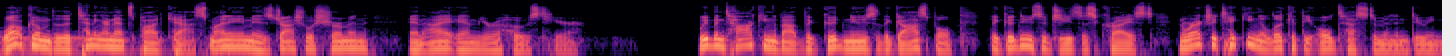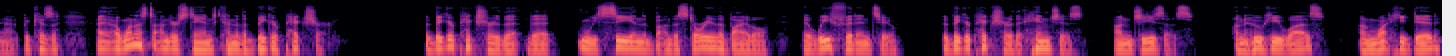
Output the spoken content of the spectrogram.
Welcome to the Tending Our Nets podcast. My name is Joshua Sherman, and I am your host here. We've been talking about the good news of the gospel, the good news of Jesus Christ, and we're actually taking a look at the Old Testament and doing that because I, I want us to understand kind of the bigger picture, the bigger picture that that we see in the the story of the Bible that we fit into, the bigger picture that hinges on Jesus, on who he was, on what he did,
